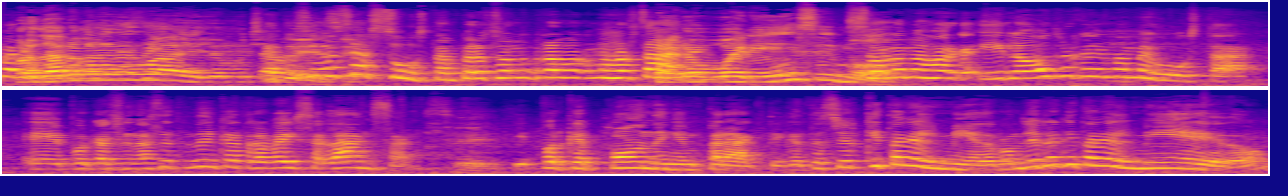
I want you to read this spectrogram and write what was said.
me pero ¿sabes lo que le digo a ellos muchas Entonces ellos se veces? asustan, pero son los trabajos que mejor salen. Pero buenísimo. Son lo mejor. que- Y lo otro que a mí más me gusta, eh, porque al final se tienen que atrever y se lanzan. Sí. Y porque ponen en práctica. Entonces ellos quitan el miedo. Cuando ellos le quitan el miedo,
